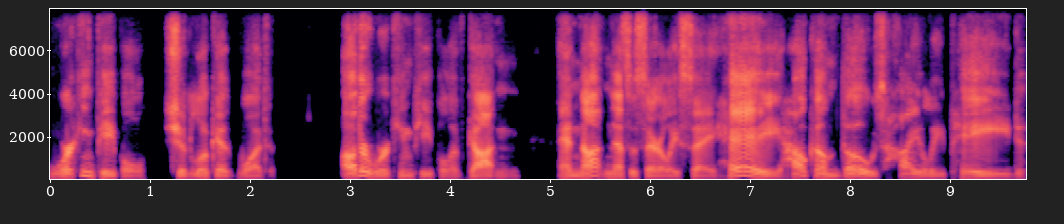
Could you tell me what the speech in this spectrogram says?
working people should look at what other working people have gotten and not necessarily say, "Hey, how come those highly paid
